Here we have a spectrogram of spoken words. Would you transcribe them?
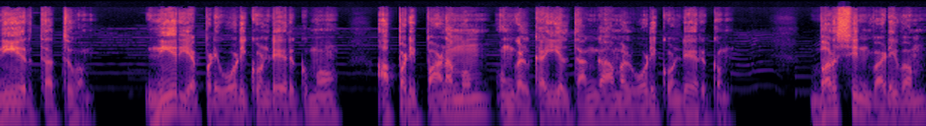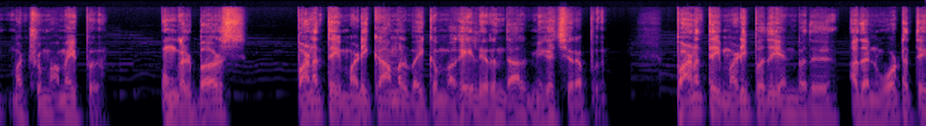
நீர் தத்துவம். நீர் எப்படி ஓடிக்கொண்டே இருக்குமோ அப்படி பணமும் உங்கள் கையில் தங்காமல் ஓடிக்கொண்டே இருக்கும். பர்ஸின் வடிவம் மற்றும் அமைப்பு. உங்கள் பர்ஸ் பணத்தை மடிக்காமல் வைக்கும் வகையில் இருந்தால் மிகச்சிறப்பு பணத்தை மடிப்பது என்பது அதன் ஓட்டத்தை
